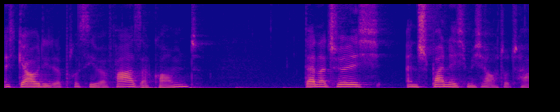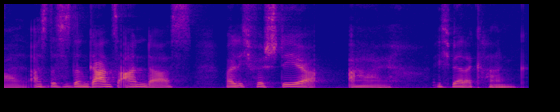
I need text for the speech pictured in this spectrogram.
ich glaube, die depressive Phase kommt, dann natürlich entspanne ich mich auch total. Also das ist dann ganz anders, weil ich verstehe, ah, ich werde krank.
